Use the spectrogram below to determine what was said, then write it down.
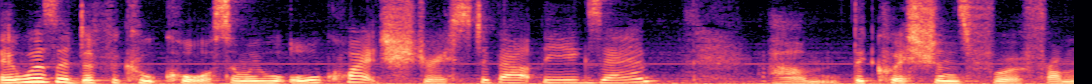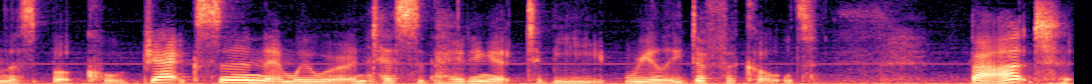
it was a difficult course, and we were all quite stressed about the exam. Um, the questions were from this book called Jackson, and we were anticipating it to be really difficult. But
